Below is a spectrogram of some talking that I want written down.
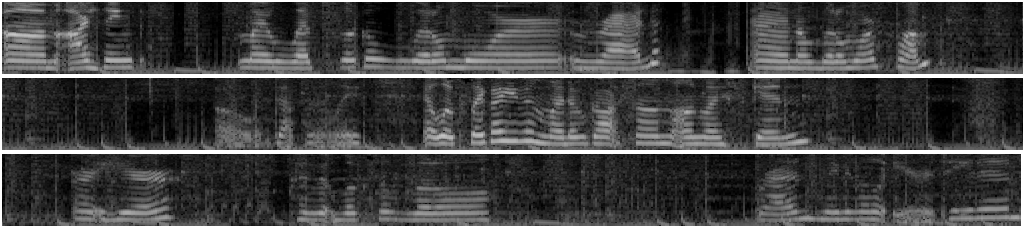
Um, I think my lips look a little more red and a little more plump. Oh, definitely. It looks like I even might have got some on my skin right here because it looks a little red, maybe a little irritated.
